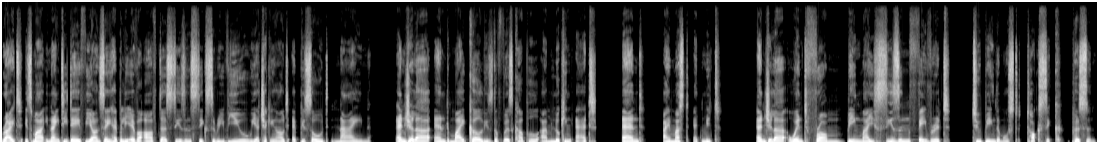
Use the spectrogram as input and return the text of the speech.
Right, it's my 90 Day Fiance Happily Ever After Season 6 review. We are checking out episode 9. Angela and Michael is the first couple I'm looking at, and I must admit, Angela went from being my season favorite to being the most toxic person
